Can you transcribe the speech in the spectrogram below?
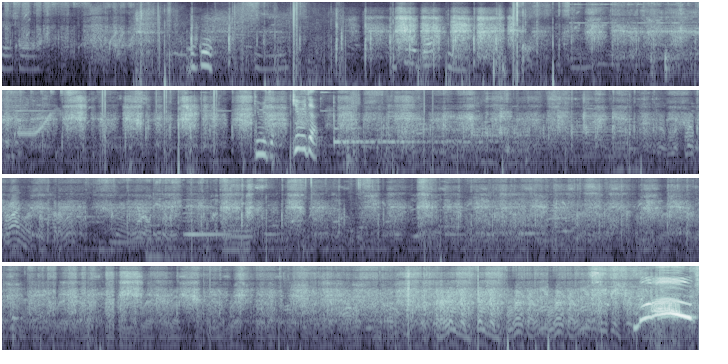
Okay, I'll Give me that. Give me that. What's wrong with No!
